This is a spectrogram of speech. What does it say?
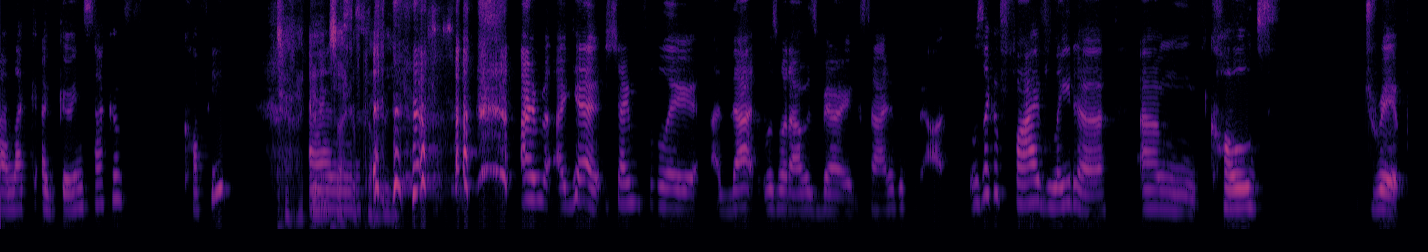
um, like a goon sack of coffee. goon and... sack of coffee. I'm uh, yeah, shamefully, uh, that was what I was very excited about. It was like a five liter um, cold drip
